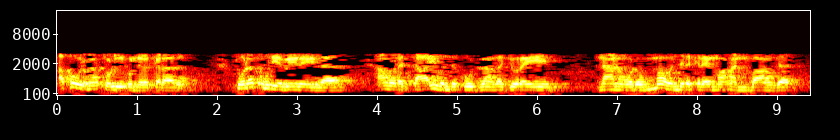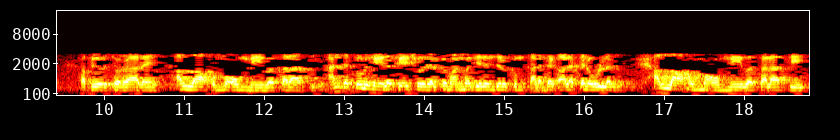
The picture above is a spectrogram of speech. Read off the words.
அப்ப ஒரு நாள் சொல்லி கொண்டு இருக்கிறாரு. சொல்லக்கூடிய வேலையில அவங்களோட தாய் வந்து கூட்டுறாங்க ஜுரை நான் உங்களோட உமா வந்திருக்கிறேன் மகன் வாங்க. அப்படி ஒரு சொல்றாரு. அல்லாஹும் உம்மி வசலாத்தி அந்த தொழுகையில பேசுவதற்கும் அனுமதி இருந்திருக்கும் கடந்த காலத்துல உள்ளது. அல்லாஹும் உம்மி வசலாத்தி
